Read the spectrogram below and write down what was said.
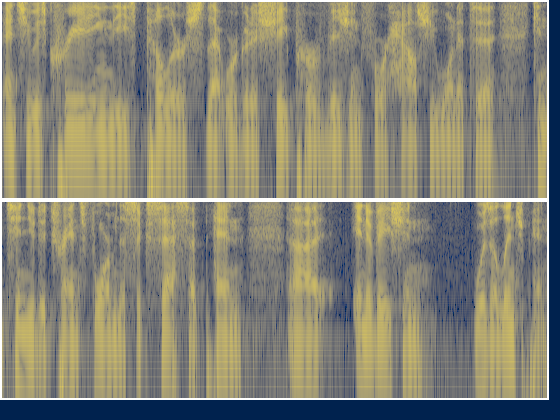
and she was creating these pillars that were going to shape her vision for how she wanted to continue to transform the success at Penn. Uh, innovation was a linchpin.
